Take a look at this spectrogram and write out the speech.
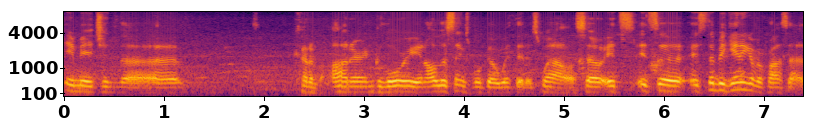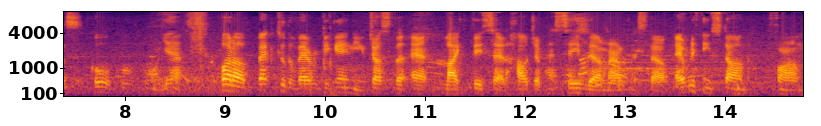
image and the kind of honor and glory and all those things will go with it as well. So it's it's a it's the beginning of a process. Cool, cool, cool. Yeah. But uh, back to the very beginning, just uh, like they said, how Japan saved the American style. Everything started from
